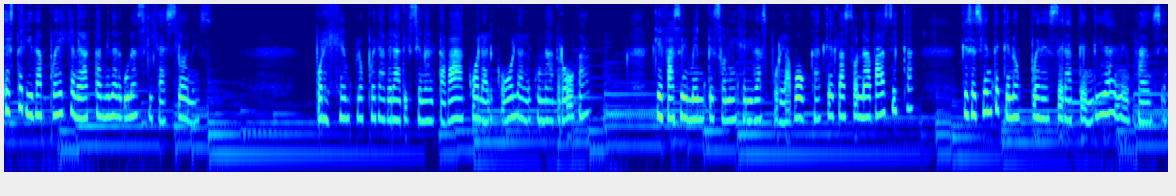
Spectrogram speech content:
Esta herida puede generar también algunas fijaciones. Por ejemplo, puede haber adicción al tabaco, al alcohol, a alguna droga, que fácilmente son ingeridas por la boca, que es la zona básica que se siente que no puede ser atendida en la infancia.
